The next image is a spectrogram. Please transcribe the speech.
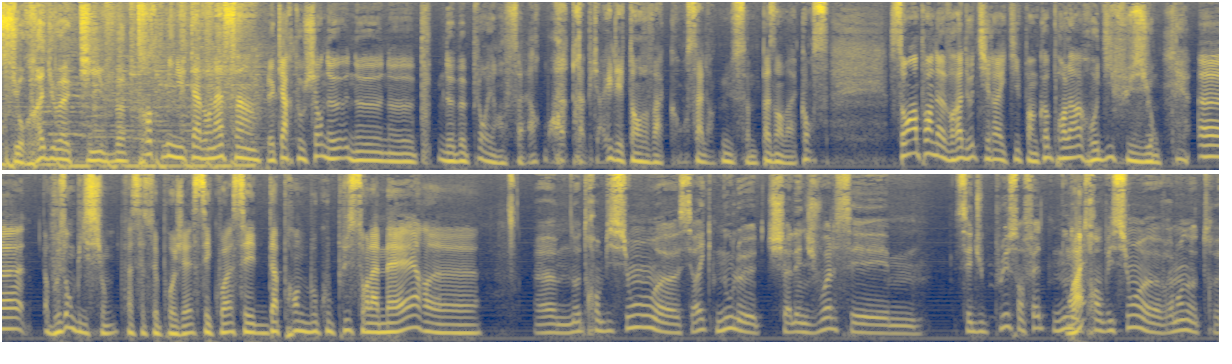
sur Radioactive. 30 minutes avant la fin. Le cartoucheur ne, ne, ne, ne veut plus rien faire. Bon, très bien, il est en vacances alors que nous ne sommes pas en vacances. 101.9 radio-active.com pour la rediffusion. Euh, vos ambitions face à ce projet, c'est quoi? C'est d'apprendre beaucoup plus sur la mer euh, Euh, notre ambition, euh, c'est vrai que nous, le challenge voile, c'est c'est du plus en fait. Nous, Ouais. notre ambition, euh, vraiment notre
